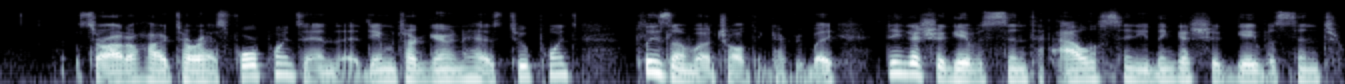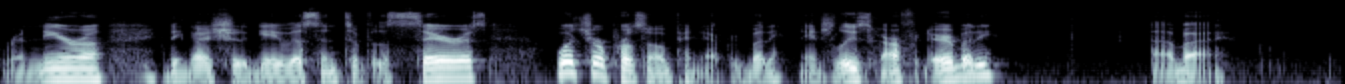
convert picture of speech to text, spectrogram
Sir Otto Hightower has four points, and Daemon Targaryen has two points. Please let me know what y'all think, everybody. You think I should give a sin to Alicent? You think I should give a sin to Rhaenyra? You think I should give a sin to Viserys? What's your personal opinion, everybody? Angel Lee Scarford, everybody. Uh, bye.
